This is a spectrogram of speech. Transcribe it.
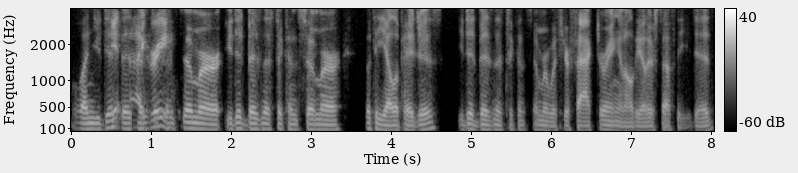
When you did Yeah, business to consumer, you did business to consumer with the yellow pages. You did business to consumer with your factoring and all the other stuff that you did.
